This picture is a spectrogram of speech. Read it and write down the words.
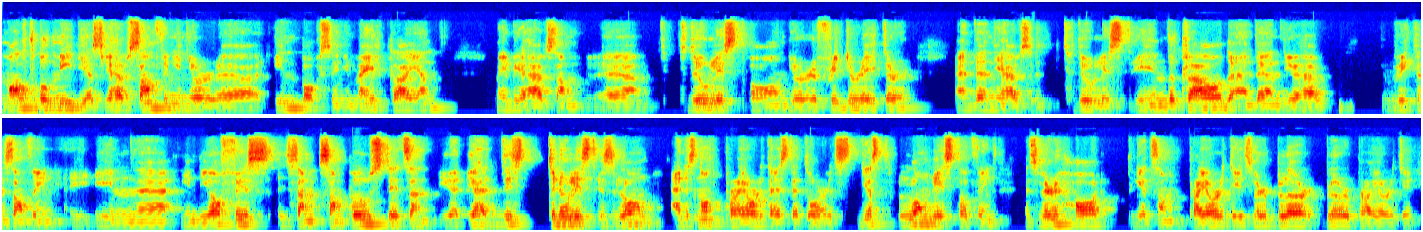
multiple medias. You have something in your uh, inbox in your mail client. Maybe you have some um, to-do list on your refrigerator. And then you have to-do list in the cloud. And then you have written something in uh, in the office some some post-its. And you, you have, this to-do list is long and it's not prioritized at all. It's just long list of things it's very hard to get some priority it's very blur blur priority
